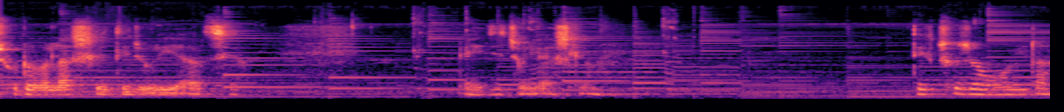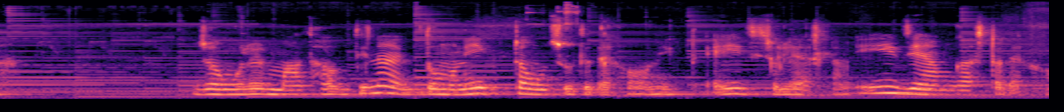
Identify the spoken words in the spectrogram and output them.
ছোটোবেলার স্মৃতি জড়িয়ে আছে। এই যে চলে আসলাম। দেখছ জঙ্গলটা? জঙ্গলের মাথা অবধি না একদম অনেকটা উঁচুতে দেখো, অনেকটা, এই যে চলে আসলাম, এই যে আম গাছটা দেখো।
